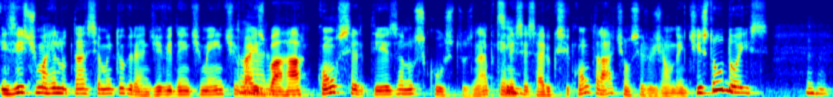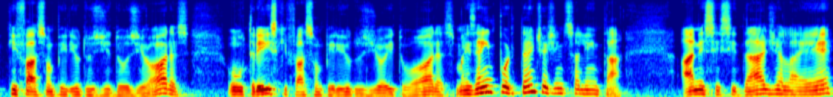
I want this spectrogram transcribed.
existe uma relutância muito grande. Evidentemente, claro. vai esbarrar com certeza nos custos, né? Porque é Sim. é necessário que se contrate um cirurgião dentista ou dois. Uhum. que façam períodos de 12 horas, ou três que façam períodos de 8 horas, mas é importante a gente salientar, a necessidade ela é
